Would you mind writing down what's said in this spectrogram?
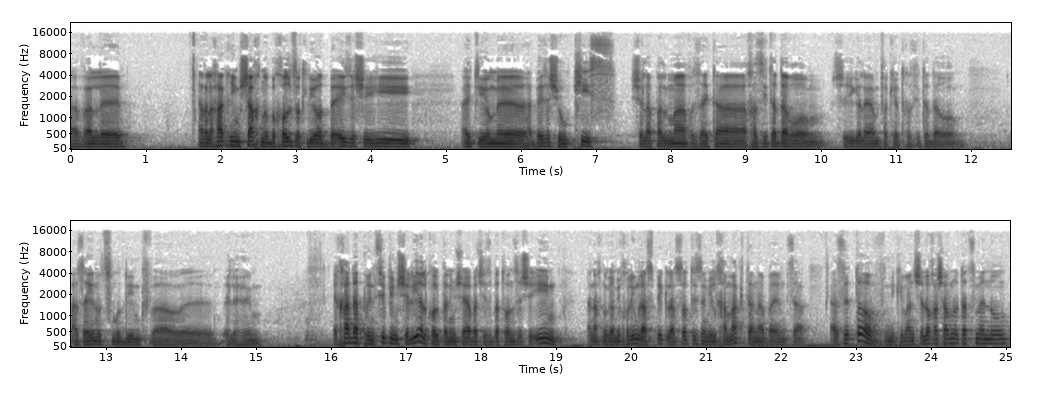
אבל... אבל אחר כך המשכנו בכל זאת להיות באיזושהי, הייתי אומר, באיזשהו כיס של הפלמ"ח, וזו הייתה חזית הדרום, שיגאל היה מפקד חזית הדרום. אז היינו צמודים כבר uh, אליהם. אחד הפרינציפים שלי על כל פנים שהיה בצ'יזבטרון זה שאם אנחנו גם יכולים להספיק לעשות איזו מלחמה קטנה באמצע, אז זה טוב, מכיוון שלא חשבנו את עצמנו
